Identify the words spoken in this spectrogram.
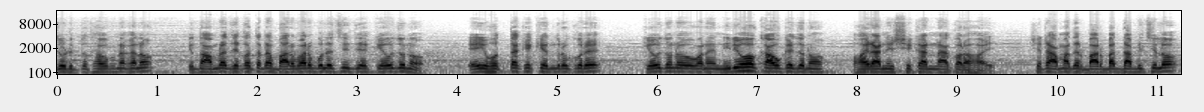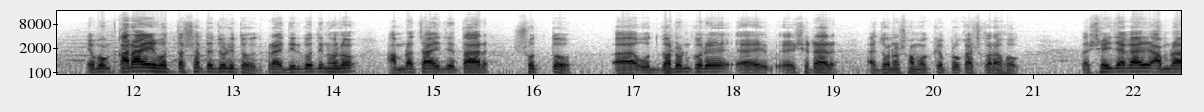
জড়িত থাকুক না কেন, কিন্তু আমরা যে কথাটা বারবার বলেছি যে কেউ যেন এই হত্যাকে কেন্দ্র করে কেউ যেন মানে নিরীহ কাউকে যেন হয়রানির শিকার না করা হয়, সেটা আমাদের বারবার দাবি ছিল। এবং কারা এই হত্যার সাথে জড়িত? প্রায় দীর্ঘদিন হলো আমরা চাই যে তার সত্য উদ্ঘাটন করে সেটার জনসমক্ষে প্রকাশ করা হোক। তা সেই জায়গায় আমরা,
